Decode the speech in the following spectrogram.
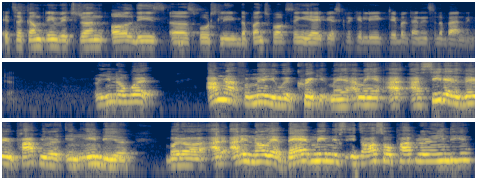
It's a company which run all these uh, sports league, the punch boxing, AIPS cricket league, table tennis, and the badminton. You know what? I'm not familiar with cricket, man. I mean, I, I see that it's very popular in Mhm. India, but uh, I, I didn't know that badminton is, is also popular in India.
